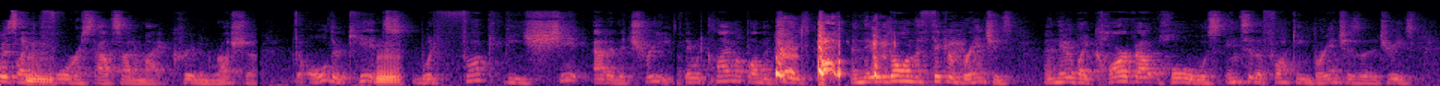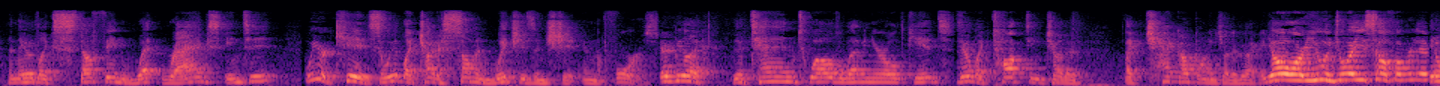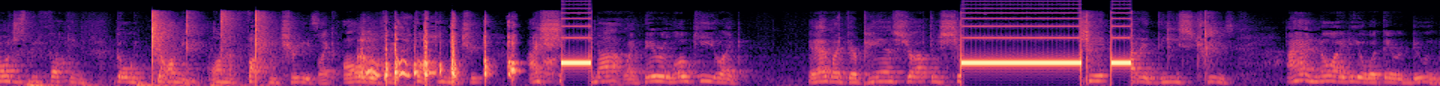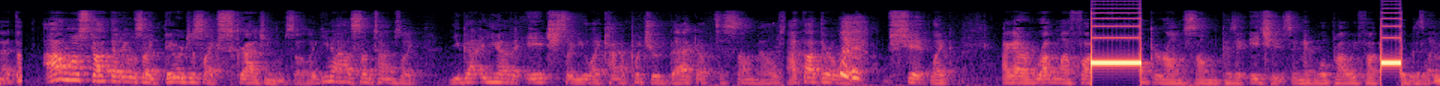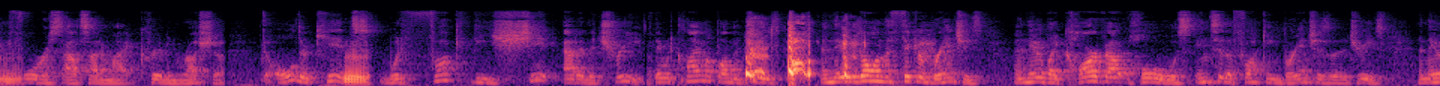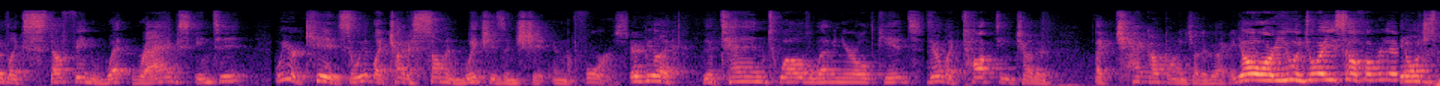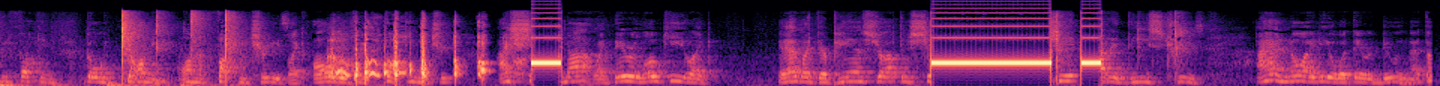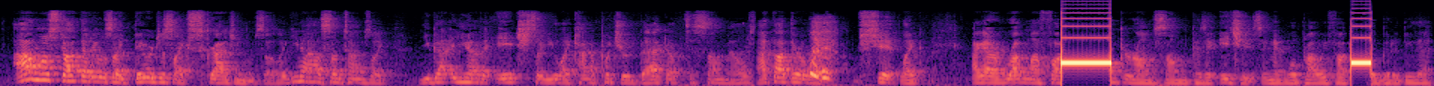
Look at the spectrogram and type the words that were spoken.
Was like Mm. a forest outside of my crib in Russia. The older kids Mm. would fuck the shit out of the trees. They would climb up on the trees and they would go on the thicker branches and they would like carve out holes into the fucking branches of the trees and they would like stuff in wet rags into it. We were kids, so we would like try to summon witches and shit in the forest. There'd be like the 10, 12, 11 year old kids. They would like talk to each other, like check up on each other. Be like, yo, are you enjoying yourself over there? They'd all just be fucking going dummy on the fucking trees. Like all of them fucking the. I shit not. Like they were low key, like they had like their pants dropped and shit. Shit out of these trees. I had no idea what they were doing. I thought I almost thought that it was like they were just like scratching themselves. Like you know how sometimes like you got you have an itch, so you like kind of put your back up to something else. I thought they were like shit. Like I gotta rub my fucking on some because it itches, and it will probably fucking feel good. It was like mm-hmm. a forest outside of my crib in Russia. The older kids mm. would fuck the shit out of the trees. They would climb up on the trees and they would go on the thicker branches and they would like carve out holes into the fucking branches of the trees and they would like stuff in wet rags into it. We were kids, so we would like try to summon witches and shit in the forest. There'd be like the 10, 12, 11 year old kids. They would like talk to each other, like check up on each other. Be like, yo, are you enjoying yourself over there? They'd all just be fucking going dummy on the fucking trees. Like all of them fucking the. I shit not. Like they were low key, like they had like their pants dropped and shit. Shit out of these trees. I had no idea what they were doing. I thought I almost thought that it was like they were just like scratching themselves. Like you know how sometimes like you got you have an itch, so you like kind of put your back up to something else. I thought they were like shit. Like I gotta rub my fucking on some because it itches, and it will probably fucking feel good to do that.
